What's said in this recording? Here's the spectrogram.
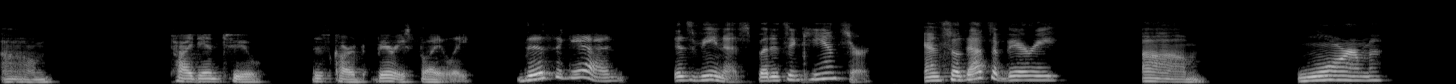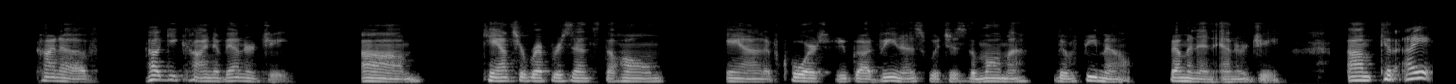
um, tied into this card very slightly. This again is Venus, but it's in Cancer. And so that's a very um, warm, kind of huggy kind of energy. Um, Cancer represents the home. And of course, you've got Venus, which is the mama, the female, feminine energy. Um, can I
